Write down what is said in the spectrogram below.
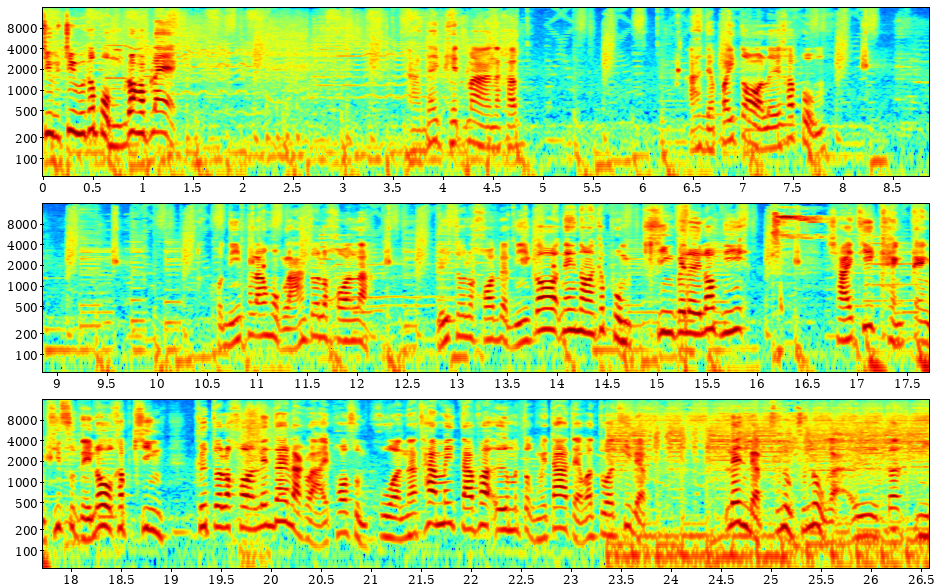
จิวๆครับผมรอบแรกอ่าได้เพชรมานะครับอ่าเดี๋ยวไปต่อเลยครับผม คนนี้พลังหกล้านตัวละครล่ะเฮ้ยตัวละครแบบนี้ก็แน่นอนครับผมคิงไปเลยรอบนี้ ชายที่แข็งแกร่งที่สุดในโลกครับคิง คือตัวละครเล่นได้หลากหลาย พอสมควรนะ ถ้าไม่นับว่าเออมันตกเมตาแต่ว่าตัวที่แบบเล่นแบบสนุกสนุกอะ่ะเออ ก็มี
